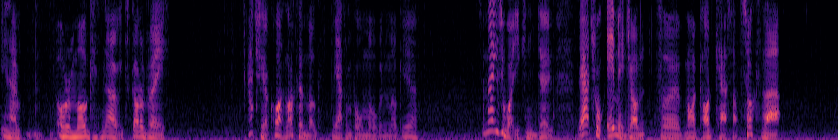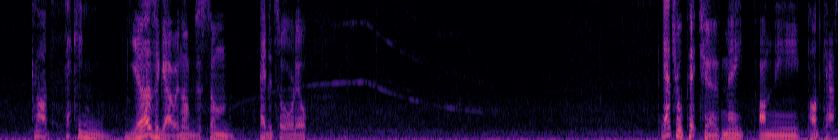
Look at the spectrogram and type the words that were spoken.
You know, or a mug. No, it's got to be. Actually, I quite like a mug, the Adam Paul Morgan mug. Yeah, it's amazing what you can do. The actual image on for my podcast, I took that. God, fucking years ago, and I'm just some editorial. The actual picture of me on the podcast,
